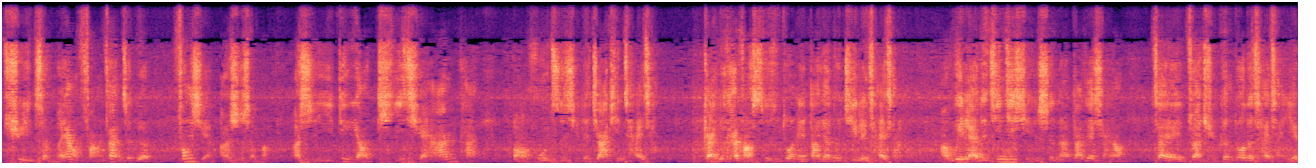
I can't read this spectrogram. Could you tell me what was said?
去怎么样防范这个风险，而是什么？而是一定要提前安排保护自己的家庭财产。改革开放四十多年，大家都积累财产了啊，未来的经济形势呢，大家想要再赚取更多的财产也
